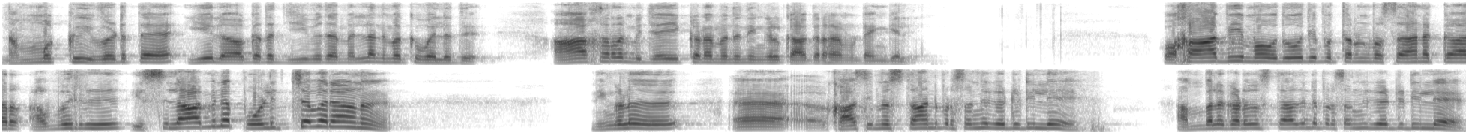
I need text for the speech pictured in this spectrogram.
നമുക്ക് ഇവിടുത്തെ ഈ ലോകത്തെ ജീവിതമല്ല നമുക്ക് വലുത്. ആഹ്റം വിജയിക്കണമെന്ന് നിങ്ങൾക്ക് ആഗ്രഹമുണ്ടെങ്കിൽ വഹാബി മൗദൂദി പുത്രൻ പ്രസ്ഥാനക്കാർ അവർ ഇസ്ലാമിനെ പൊളിച്ചവരാണ്. നിങ്ങൾ ഖാസിമിസ്ഥാൻ പ്രസംഗം കേട്ടിട്ടില്ലേ? അമ്പലക്കട ഉസ്താദിന്റെ പ്രസംഗം കേട്ടിട്ടില്ലേ?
